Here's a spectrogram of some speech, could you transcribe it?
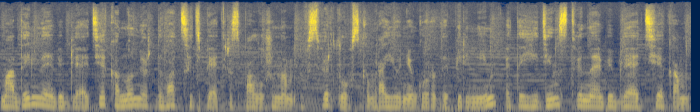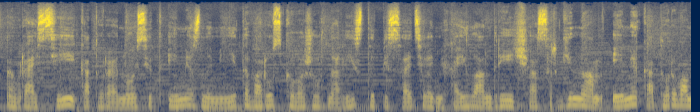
Модельная библиотека номер 25 расположена в Свердловском районе города Перми. Это единственная библиотека в России, которая носит имя знаменитого русского журналиста, писателя Михаила Андреевича Саргина, имя которого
